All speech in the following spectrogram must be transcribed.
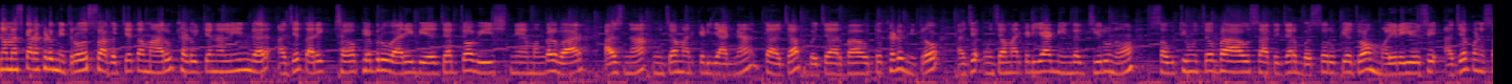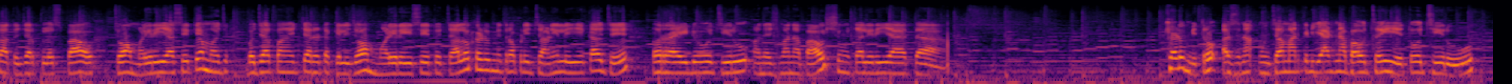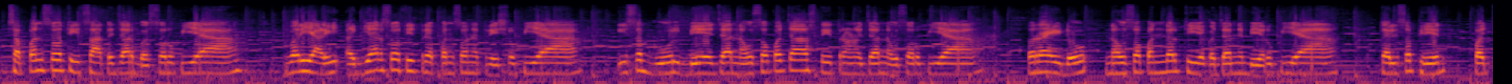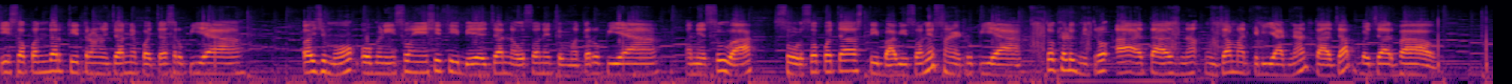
નમસ્કાર ખેડૂત મિત્રો, સ્વાગત છે તમારું ખેડૂત ચેનલની અંદર. આજે તારીખ છ ફેબ્રુઆરી બે હજાર ચોવીસ ને મંગળવાર. આજના ઊંચા માર્કેટ યાર્ડના તાજા બજાર ભાવ. તો ખેડૂત મિત્રો, આજે ઊંચા માર્કેટ યાર્ડની અંદર જીરુનો સૌથી ઊંચો ભાવ સાત હજાર બસો રૂપિયા જોવા મળી રહ્યો છે. આજે પણ સાત હજાર પ્લસ ભાવ જોવા મળી રહ્યા છે. તેમજ બજાર પણ અત્યારે ટકેલી જોવા મળી રહી છે. તો ચાલો ખેડૂત મિત્રો, આપણે જાણી લઈએ કે આજે રાયડો, જીરું અને અજમાના ભાવ શું ચાલી રહ્યા હતા? ખેડૂત મિત્રો, આજના ઊંચા માર્કેટ યાર્ડના ભાવ જોઈએ તો જીરું છપ્પનસો થી સાત હજાર બસો રૂપિયા, વરિયાળી અગિયારસો થી ત્રેપનસો ને ત્રીસ રૂપિયા ઈસબગુલ બે હજાર નવસો પચાસથી ત્રણ હજાર નવસો રૂપિયા, રાયડો નવસો પંદરથી એક હજાર ને બે રૂપિયા તલ સફેદ પચીસો પંદરથી ત્રણ હજારને પચાસ રૂપિયા. અજમો ઓગણીસો એંશીથી બે હજાર નવસો ને ચુમ્મોતેર રૂપિયા. અને સુવા સોળસો પચાસથી બાવીસો ને સાઠ રૂપિયા. તો ખેડૂત મિત્રો, આ હતા આજના ઊંચા માર્કેટ યાર્ડના તાજા બજાર ભાવ.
